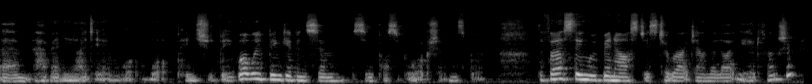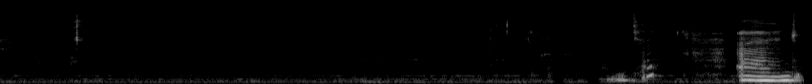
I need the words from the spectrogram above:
um, have any idea what, what P should be. Well, we've been given some, some possible options, but the first thing we've been asked is to write down the likelihood function. Okay, and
